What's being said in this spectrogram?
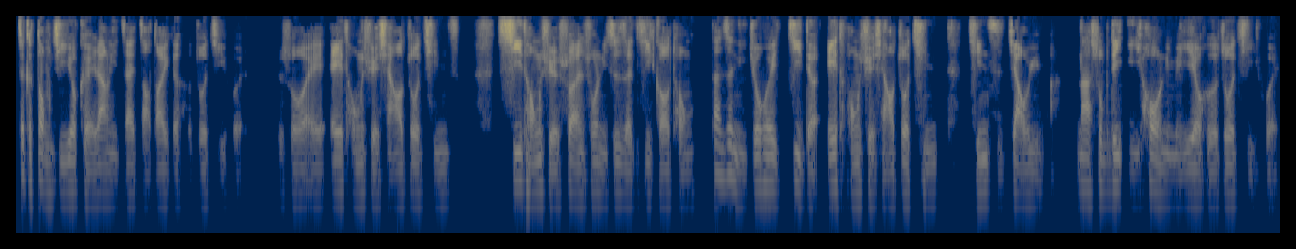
这个动机又可以让你再找到一个合作机会。就说，哎，A 同学想要做亲子，C 同学虽然说你是人际沟通，但是你就会记得 A 同学想要做亲亲子教育嘛，那说不定以后你们也有合作机会。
